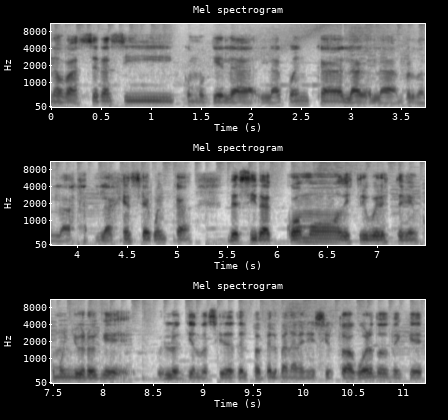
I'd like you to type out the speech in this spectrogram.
no va a ser así como que la, cuenca, la, perdón, la, agencia de cuenca decida cómo distribuir este bien común. Yo creo que lo entiendo así desde el papel van a venir ciertos acuerdos de que,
